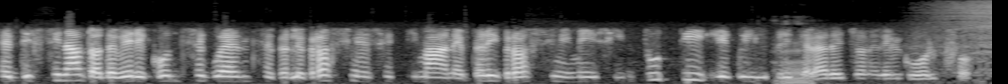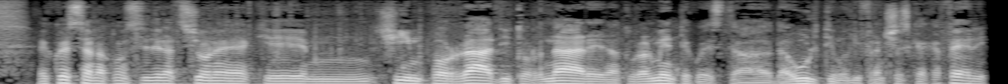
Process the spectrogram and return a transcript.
è destinato ad avere conseguenze per le prossime settimane, per i prossimi mesi in tutti gli equilibri mm. della regione del Golfo. E questa è una considerazione che mh, ci imporrà di tornare naturalmente questa da ultimo di Francesca Caferri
